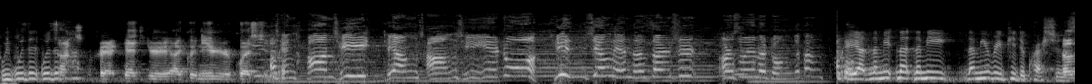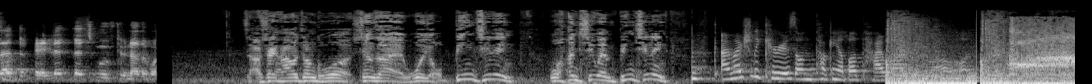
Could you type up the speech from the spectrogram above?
Would, would, the, would the, I'm sorry, I can't hear. I couldn't hear your question. 天看齐，墙上写着“心相连”的三十二岁了，装个当。 okay, yeah, let me, let, let me, let me repeat the question. No, So- that's okay. Let, let's move to another one. 早上好，中国！现在我有冰淇淋，我很喜欢冰淇淋。 I'm actually curious on talking about Taiwan as well. On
